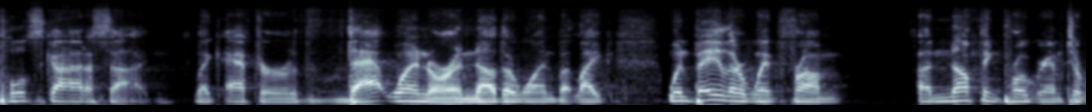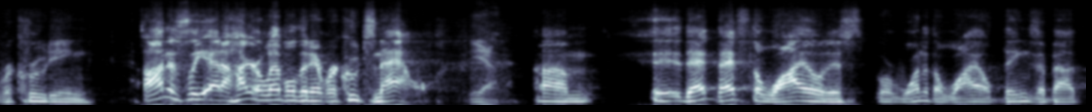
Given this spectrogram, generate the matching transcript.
pulled Scott aside, like after that one or another one, but like when Baylor went from a nothing program to recruiting, honestly, at a higher level than it recruits now. Yeah. Um, uh, that that's the wildest or one of the wild things about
